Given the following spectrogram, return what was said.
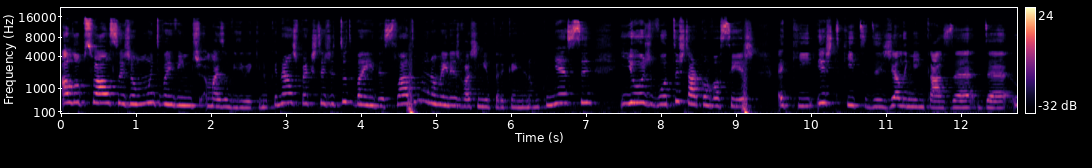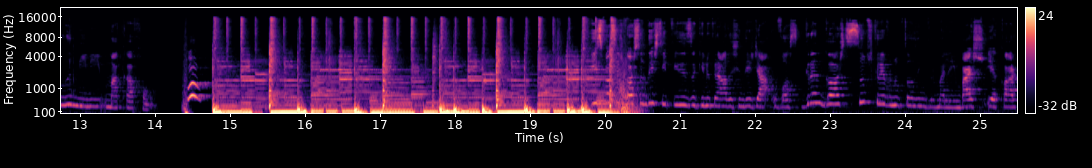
Alô pessoal, sejam muito bem-vindos a mais um vídeo aqui no canal, espero que esteja tudo bem aí desse lado. O meu nome é Inês Rochinha para quem ainda não me conhece e hoje vou testar com vocês aqui este kit de gelinho em casa da Lemini Macaron. gostam vídeos aqui no canal, deixem desde já o vosso grande gosto, subscrevam no botãozinho vermelho em baixo e, é claro,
